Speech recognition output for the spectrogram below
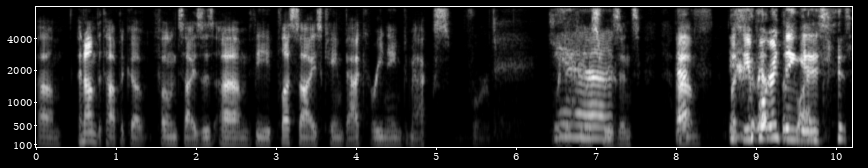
Um, and on the topic of phone sizes, um, the plus size came back, renamed Max for ridiculous Yeah, reasons. Um, That's, but the important the thing is, is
